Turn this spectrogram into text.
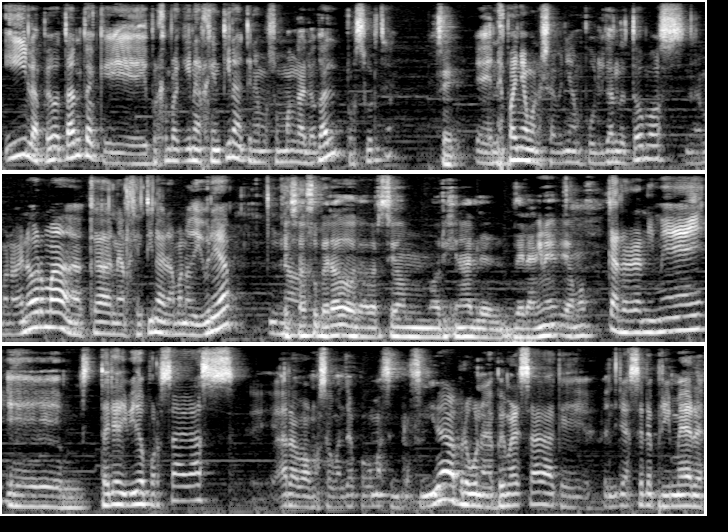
y la pegó tanto que, por ejemplo, aquí en Argentina tenemos un manga local, por suerte. Sí, En España, bueno, ya venían publicando tomos de la mano de Norma, acá en Argentina de la mano de Ibrea. Que No. ya ha superado la versión original del, del anime, digamos. Claro, el anime eh, estaría dividido por sagas. Eh, ahora vamos a contar un poco más en profundidad. Pero bueno, la primera saga que vendría a ser el primer.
